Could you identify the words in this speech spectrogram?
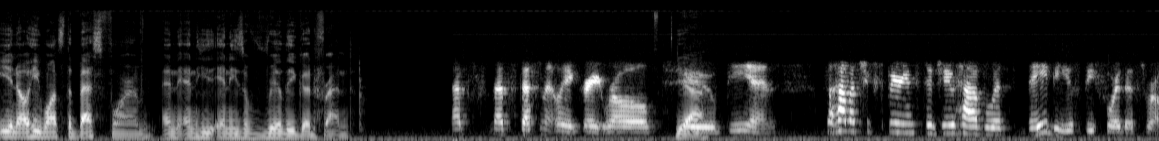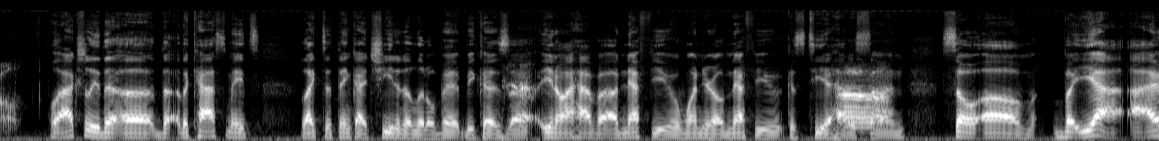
you know he wants the best for him, and and he and he's a really good friend. That's that's definitely a great role to Yeah. be in. So, how much experience did you have with babies before this role? Well, actually, the uh, the the castmates like to think I cheated a little bit because uh, you know I have a, a nephew, a one-year-old nephew, because Tia had a Oh. son. So, um, but yeah, I,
